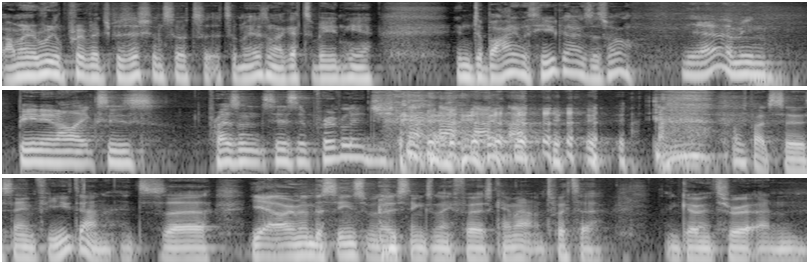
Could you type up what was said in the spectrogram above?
I'm in a real privileged position, so it's, it's amazing. I get to be in here in Dubai with you guys as well. Yeah, I mean, being in Alex's presence is a privilege. I was about to say the same for you, Dan. It's uh, yeah, I remember seeing some of those things when they first came out on Twitter and going through it, and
